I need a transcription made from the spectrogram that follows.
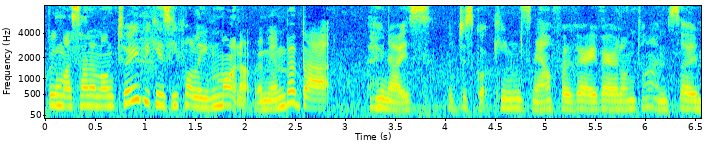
bring my son along too because he probably might not remember, but who knows? We've just got kings now for a very, very long time. So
